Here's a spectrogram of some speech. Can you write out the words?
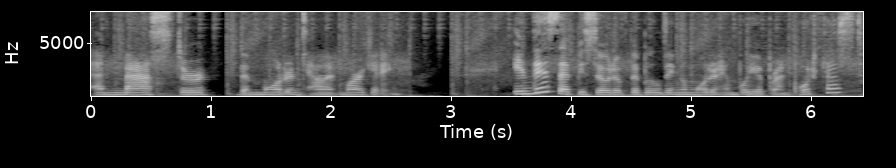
and master the modern talent marketing. In this episode of the Building a Modern Employer Brand podcast,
